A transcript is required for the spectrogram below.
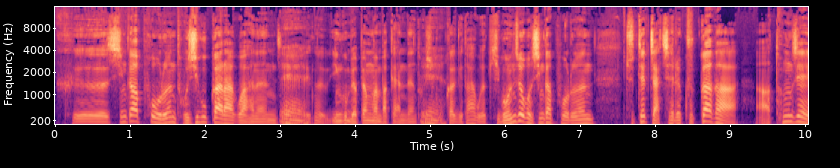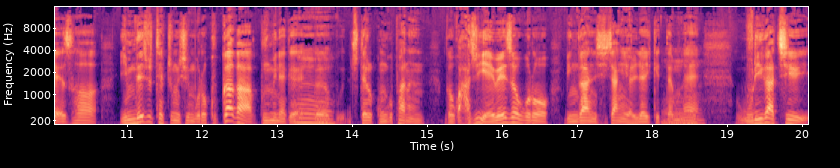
그 싱가포르는 도시국가라고 하는 이제 네. 그 인구 몇 백만밖에 안 되는 도시국가기도 하고요. 기본적으로 싱가포르는 주택 자체를 국가가 어, 통제해서 임대주택 중심으로 국가가 국민에게 음. 그 주택을 공급하는 거고 아주 예외적으로 민간 시장에 열려 있기 때문에 음. 우리 같이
